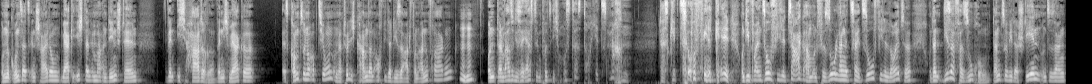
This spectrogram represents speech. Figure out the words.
Und eine Grundsatzentscheidung merke ich dann immer an den Stellen, wenn ich hadere, wenn ich merke, es kommt so eine Option und natürlich kam dann auch wieder diese Art von Anfragen. Mhm. Und dann war so dieser erste Impuls, ich muss das doch jetzt machen. Das gibt so viel Geld und die wollen so viele Tage haben und für so lange Zeit so viele Leute. Und dann dieser Versuchung, dann zu widerstehen und zu sagen,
